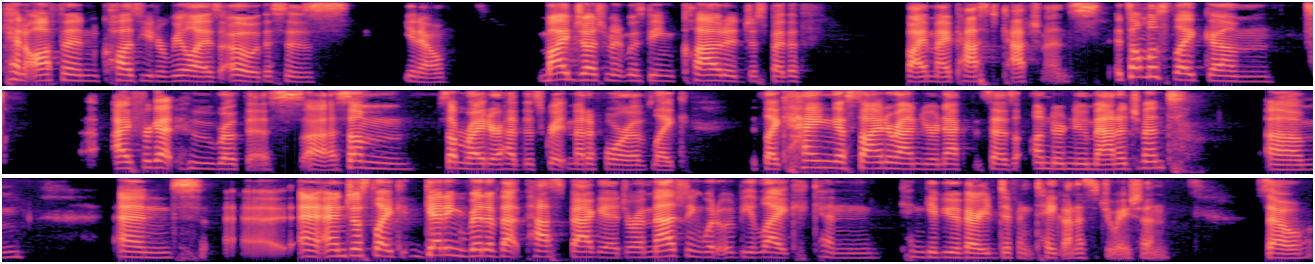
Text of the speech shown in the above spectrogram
can often cause you to realize, oh, this is, you know, my judgment was being clouded just by the by my past attachments. It's almost like um, I forget who wrote this. Uh, some some writer had this great metaphor of like it's like hanging a sign around your neck that says under new management. Um, and uh, and just like getting rid of that past baggage or imagining what it would be like can can give you a very different take on a situation. So,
